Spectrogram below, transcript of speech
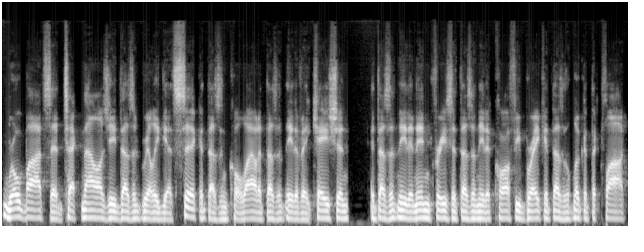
robots and technology doesn't really get sick. It doesn't call out. It doesn't need a vacation. It doesn't need an increase. It doesn't need a coffee break. It doesn't look at the clock.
